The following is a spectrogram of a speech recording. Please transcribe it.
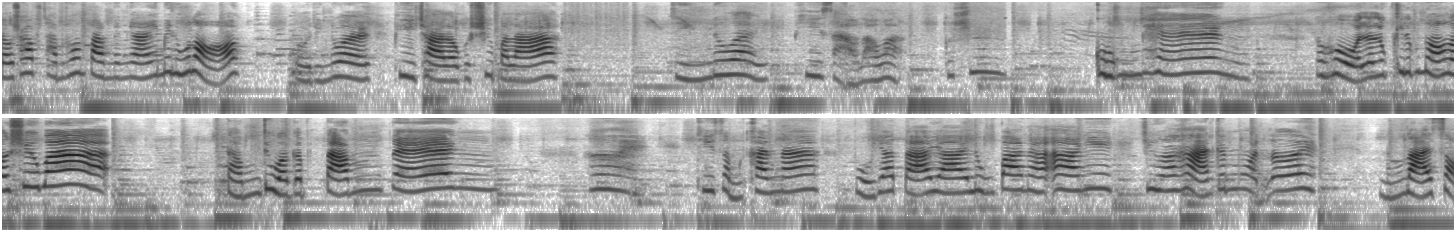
เราชอบทำส้มตำกันไง ไม่รู้หรอ เออจริงด้วย พี่ชายเราก็ชื่อปลาร้าจริงด้วย พี่สาวเราอะ ก็ชื่อ กุ้งแห้งโอ้โห แล้วลูกพี่ลูกน้องเราชื่อว่าตำถั่วกับตำแตงที่สำคัญนะ ปู่ย่าตายายลุงป้านาอานี่ชื่ออาหารกันหมดเลยน้ำลายสอ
